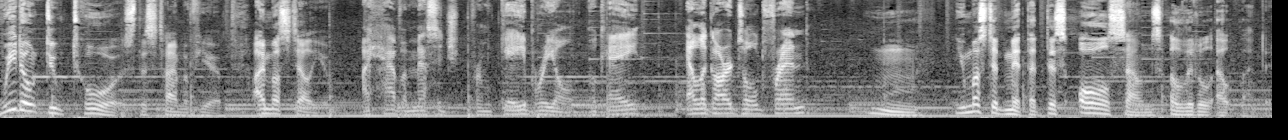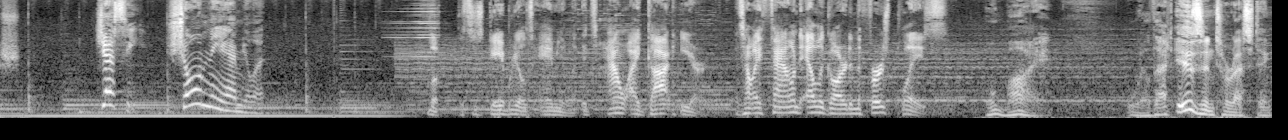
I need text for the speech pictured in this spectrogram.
We don't do tours this time of year, I must tell you. I have a message from Gabriel, okay? Ellegaard's old friend. Hmm. You must admit that this all sounds a little outlandish. Jesse, show him the amulet. Look, this is Gabriel's amulet. It's how I got here. It's how I found Ellegaard in the first place. Oh my. Well, that is interesting.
